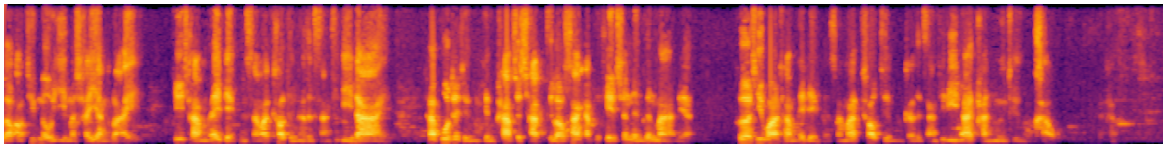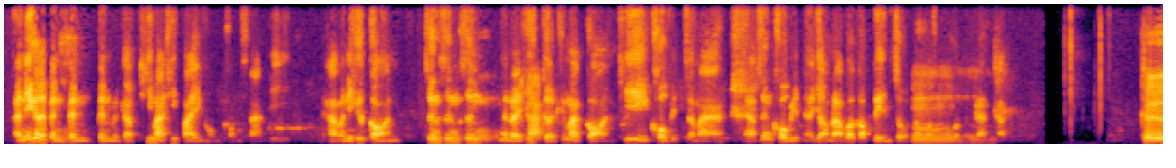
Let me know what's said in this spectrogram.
เราเอาเทคโนโลยีมาใช้อย่างไร ที่ทำให้เด็กสามารถเข้าถึงการศึกษาที่ดีได้ ถ้าพูดได้ถึงเห็นภาพชัดๆคือเราสร้างแอปพลิเคชันหนึ่งขึ้นมาเนี่ยเพื่อที่ว่าทำให้เด็กสามารถเข้าถึงการศึกษาที่ดีได้ผ่านมือถือของเขานะครับอันนี้ก็เลยเป็นเป็นเป็นเหมือนกับที่มาที่ไปของของ study นะครับ อันนี้คือก่อนซึ่งซึ่งซึ่งอืมเป็นอะไรที่ครับเกิดขึ้นมาก่อนที่โควิดจะมานะครับ ซึ่งโควิดเนี่ยยอมรับว่าก็เปลี่ยนโจทย์เราพอสมควรเหมือนกันครับ คือ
